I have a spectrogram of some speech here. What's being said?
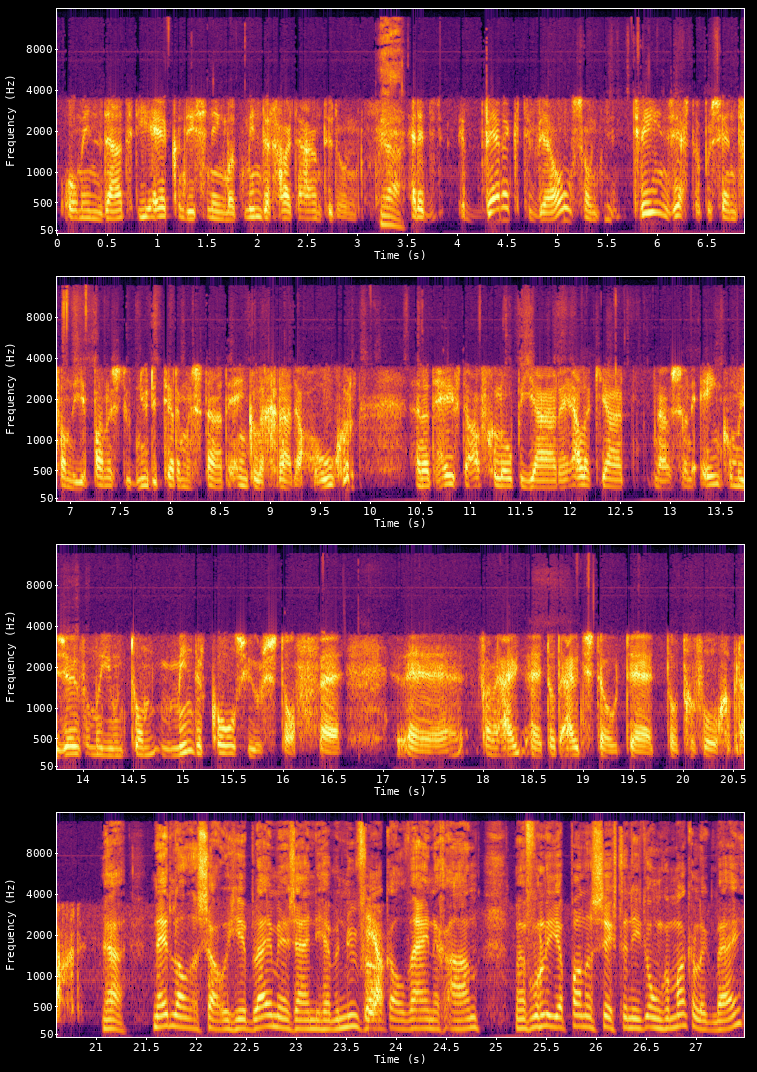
om inderdaad die airconditioning wat minder hard aan te doen. Ja. En het werkt wel, zo'n 62% van de Japanners doet nu de thermostaat enkele graden hoger. En dat heeft de afgelopen jaren elk jaar nou, zo'n 1,7 miljoen ton minder koolzuurstof eh, eh, van uit, eh, tot uitstoot eh, tot gevolg gebracht. Ja, Nederlanders zouden hier blij mee zijn. Die hebben nu vaak al weinig aan. Maar voelen Japanners zich er niet ongemakkelijk bij?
